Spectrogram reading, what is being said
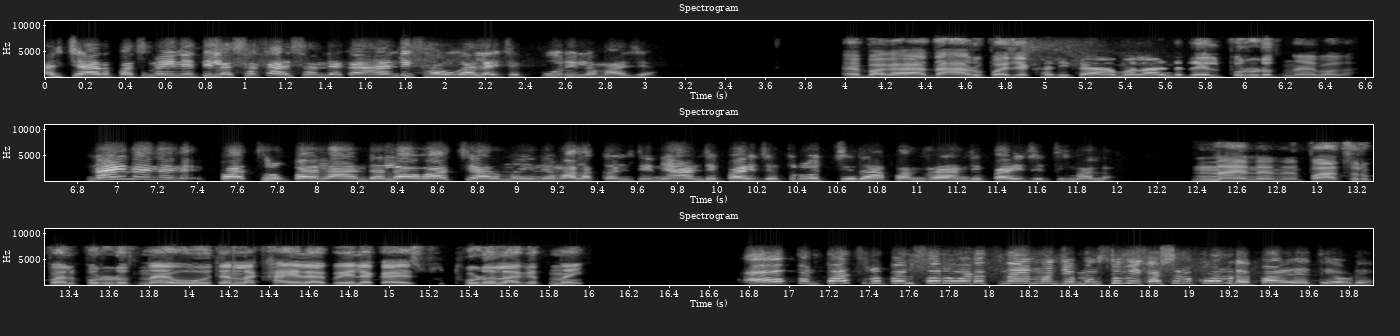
आणि चार पाच महिने तिला सकाळ संध्याकाळ अंडी खाऊ घालायचे पुरीला माझ्या. हे बघा दहा रुपयाच्या खाली काय आम्हाला अंडे द्यायला परवडत नाही बघा. नाही नाही नाही नाही. पाच रुपयाला अंड लावा चार महिने मला कंटिन्यू अंडी पाहिजेत. रोजची दहा पंधरा अंडी पाहिजे ती मला. नाही नाही नाही. पाच रुपयाला परवडत नाही हो. त्यांना खायला प्यायला काय थोडं लागत नाही. अहो पण पाच रुपयाला परवडत नाही म्हणजे मग तुम्ही कशाला कोंबड्या पाळल्यात एवढ्या?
